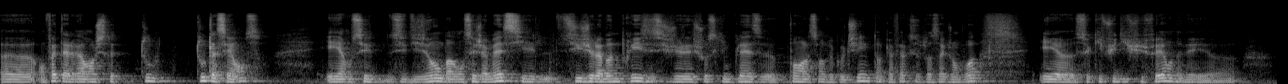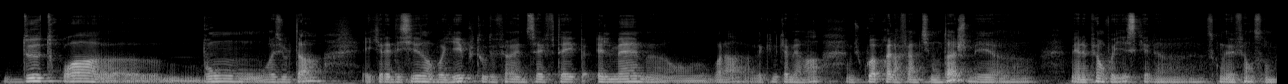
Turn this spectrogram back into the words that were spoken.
en fait, elle avait enregistré tout, toute la séance Et en se disant, bah, on ne sait jamais si, j'ai la bonne prise et si j'ai les choses qui me plaisent pendant la séance de coaching, tant qu'à faire que ce soit ça que j'envoie. Et ce qui fut dit fut fait. On avait deux, trois euh, bons résultats et qu'elle a décidé d'envoyer plutôt que de faire une safe tape elle-même euh, voilà, avec une caméra. Du coup, après, elle a fait un petit montage, mais, euh, elle a pu envoyer ce qu'on avait fait ensemble.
